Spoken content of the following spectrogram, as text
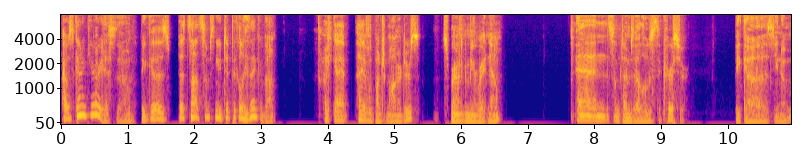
I was kind of curious though, because it's not something you typically think about. Like I, I have a bunch of monitors surrounding me right now, and sometimes I lose the cursor because you know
